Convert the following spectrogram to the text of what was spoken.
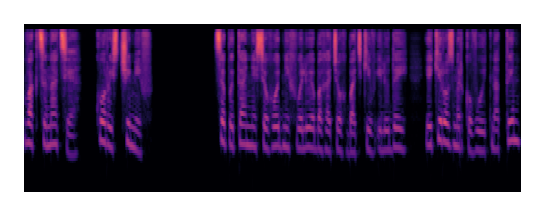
Вакцинація користь чи міф? Це питання сьогодні хвилює багатьох батьків і людей, які розмірковують над тим,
